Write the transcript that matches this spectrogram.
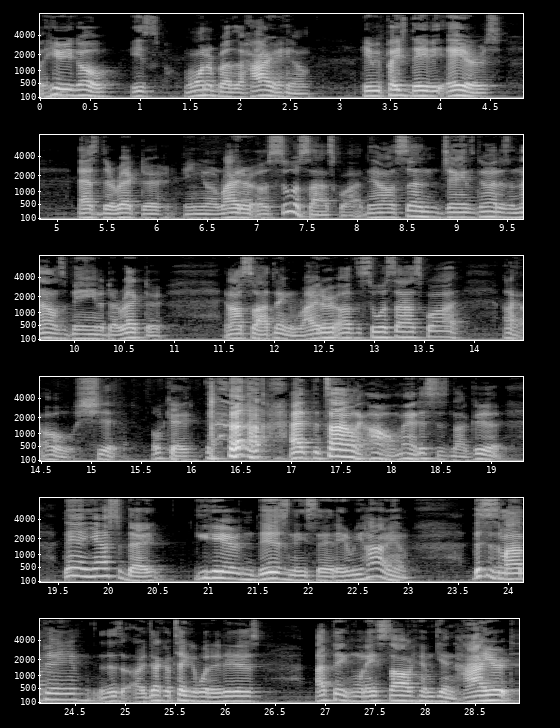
But here you go. He's Warner Brother hired him. He replaced David Ayers as director and you know writer of Suicide Squad. Then all of a sudden, James Gunn is announced being a director, and also I think writer of the Suicide Squad. I'm like, oh shit, okay. At the time, I'm like, oh man, this is not good. Then yesterday, you hear Disney said they rehire him. This is my opinion. This, uh, I can take it what it is. I think when they saw him getting hired,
